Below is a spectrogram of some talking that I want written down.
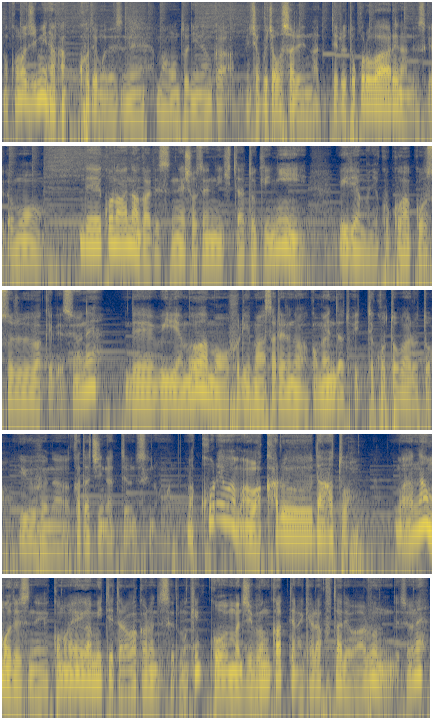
まあ、この地味な格好でもですね、まあ、本当になんかめちゃくちゃおしゃれになってるところはあれなんですけども、で、このアナがですね、初戦に来た時に、ウィリアムに告白をするわけですよね。で、ウィリアムはもう振り回されるのはごめんだと言って断るという風な形になってるんですけども、まあ、これはまあわかるなと。まあ、アナもですね、この映画見てたらわかるんですけども、結構まあ自分勝手なキャラクターではあるんですよね。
